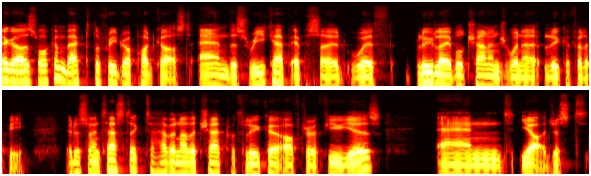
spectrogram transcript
Hey guys, welcome back to the Free Drop Podcast and this recap episode with Blue Label Challenge winner Luca Filippi. It was fantastic to have another chat with Luca after a few years, and yeah, just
